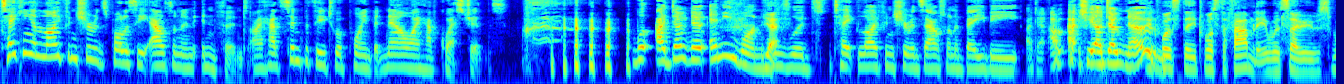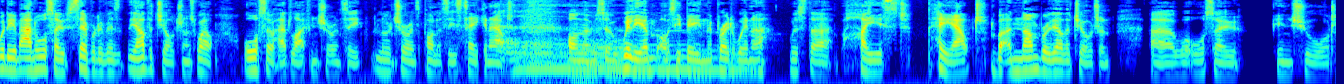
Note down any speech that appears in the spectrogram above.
Taking a life insurance policy out on an infant, I had sympathy to a point, but now I have questions. well, I don't know anyone Yes. who would take life insurance out on a baby. I don't. Actually, I don't know. It was the it was the family. It was so it was William and also several of his, the other children as well also had life insurance insurance policies taken out on them. So William, obviously being the breadwinner, was the highest payout, but a number of the other children uh, were also insured.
